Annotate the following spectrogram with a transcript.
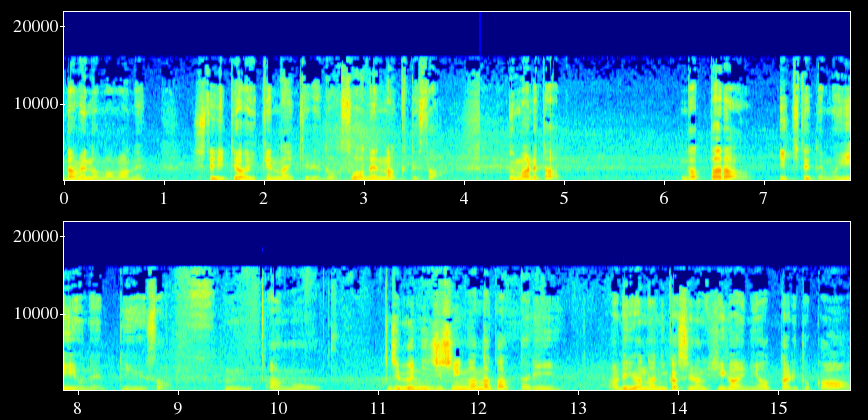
ダメなままねしていてはいけないけれどそうでなくてさ生まれただったら生きててもいいよねっていうさ、うん、あの自分に自信がなかったりあるいは何かしらの被害に遭ったりとか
